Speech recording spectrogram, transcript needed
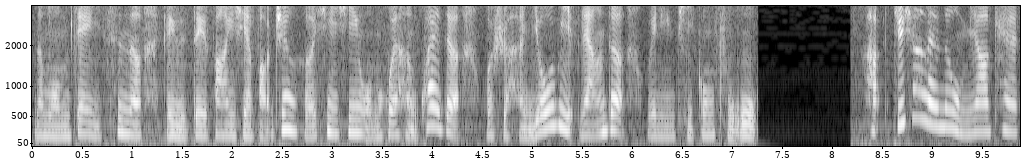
那么我们再一次呢，给予对方一些保证和信心，我们会很快的或是很优良的为您提供服务。好，接下来呢，我们要看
